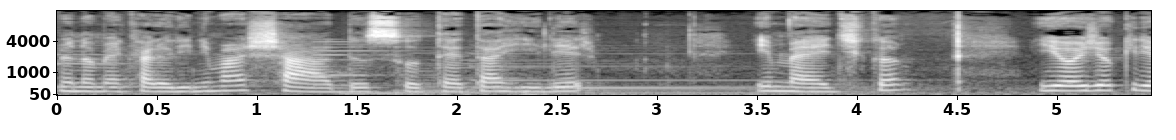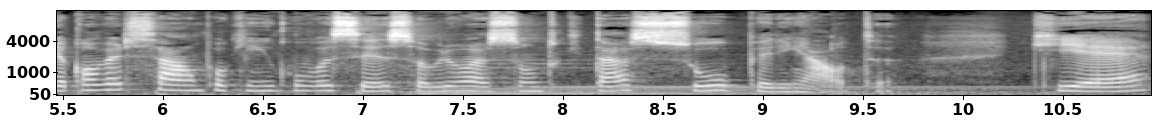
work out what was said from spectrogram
Meu nome é Caroline Machado, sou Teta Healer e médica, e hoje eu queria conversar um pouquinho com você sobre um assunto que está super em alta, que é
